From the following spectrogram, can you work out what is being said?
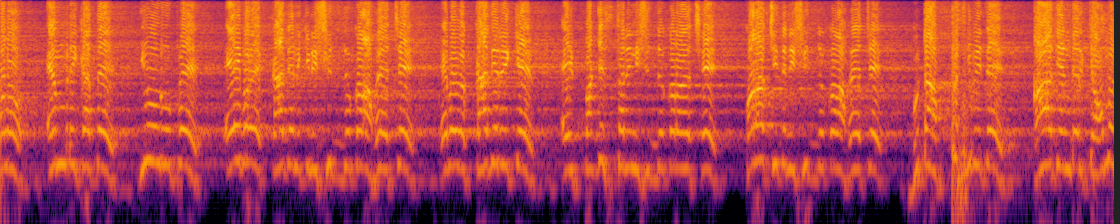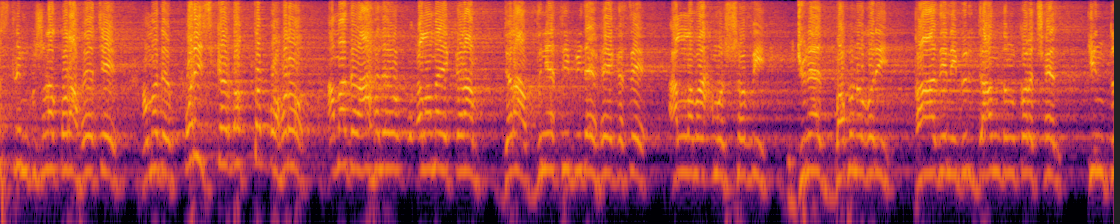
হলো, আমেরিকাতে, ইউরোপে এইভাবে কাদিয়ানিকে নিষিদ্ধ করা হয়েছে এভাবে কাদিয়ানিকে এই পাকিস্তানে নিষিদ্ধ করা হয়েছে, করাচিতে নিষিদ্ধ করা হয়েছে, গোটা পৃথিবীতে কাদিয়ানদেরকে অমুসলিম ঘোষণা করা হয়েছে। আমাদের পরিষ্কার বক্তব্য হলো, আমাদের আহলে আলামায়ে কেরাম যারা দুনিয়াতে বিদায় হয়ে গেছে, আল্লামা আহমদ শফি জুনায়দ বাবুনগরী কাদিয়ানি বিরুদ্ধে আন্দোলন করেছেন, কিন্তু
